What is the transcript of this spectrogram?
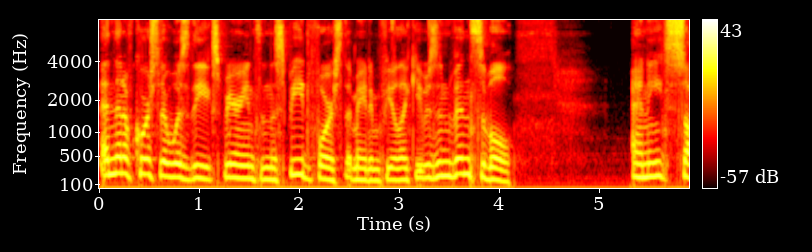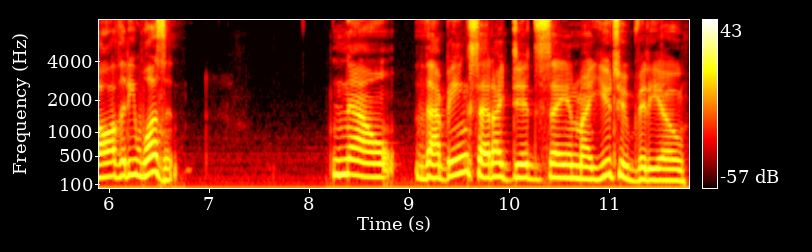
And then, of course, there was the experience in the Speed Force that made him feel like he was invincible. And he saw that he wasn't. Now, that being said, I did say in my YouTube video,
